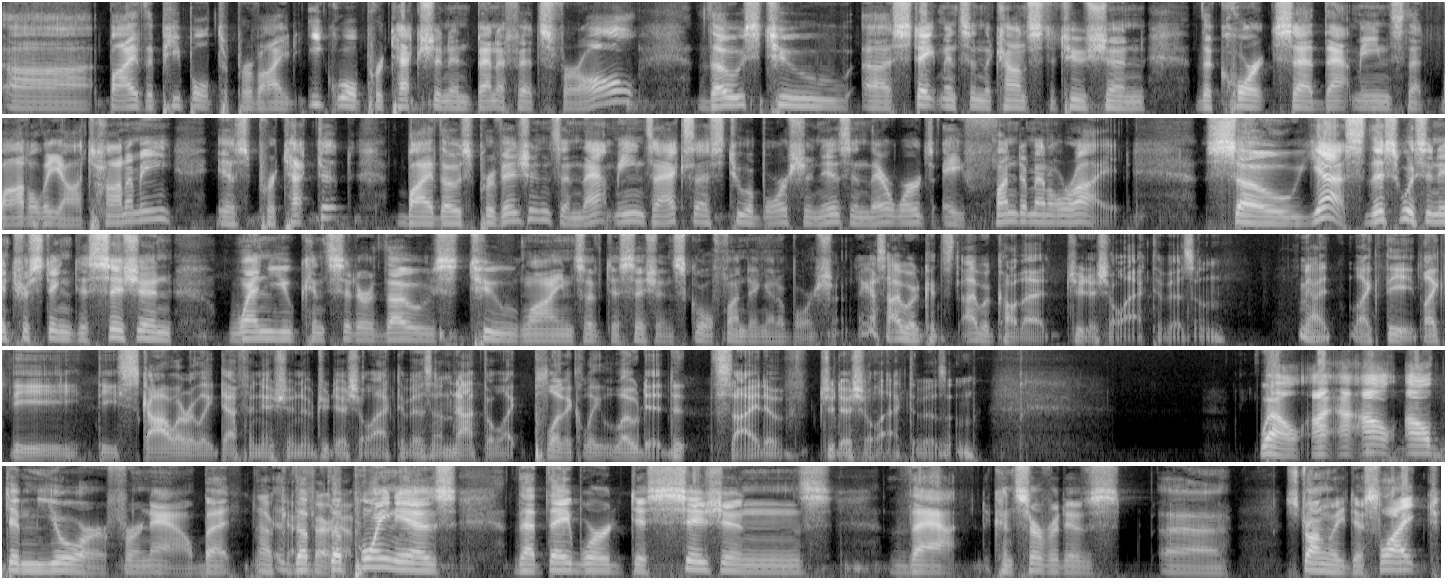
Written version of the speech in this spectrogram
uh, by the people to provide equal protection and benefits for all. Those two uh, statements in the Constitution, the court said that means that bodily autonomy is protected by those provisions, and that means access to abortion is, in their words, a fundamental right. So, yes, this was an interesting decision when you consider those two lines of decision school funding and abortion. I guess I would cons- I would call that judicial activism. I mean, I, like the like the the scholarly definition of judicial activism, not the like politically loaded side of judicial activism. Well, I, I- I'll I'll demur for now, but Okay, the the enough. point is that they were decisions that conservatives uh, strongly disliked.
